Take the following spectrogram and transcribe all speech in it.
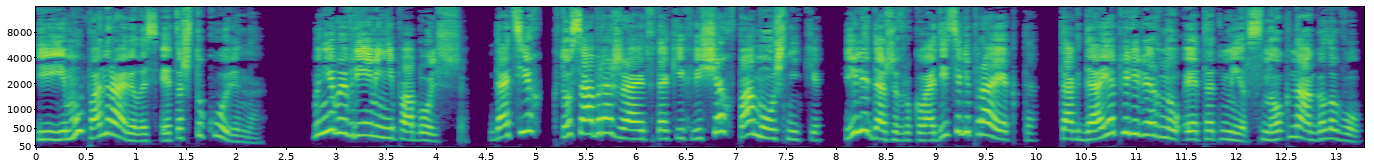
И ему понравилась эта штуковина. Мне бы времени побольше. До тех, кто соображает в таких вещах в помощнике или даже в руководителе проекта. Тогда я переверну этот мир с ног на голову,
